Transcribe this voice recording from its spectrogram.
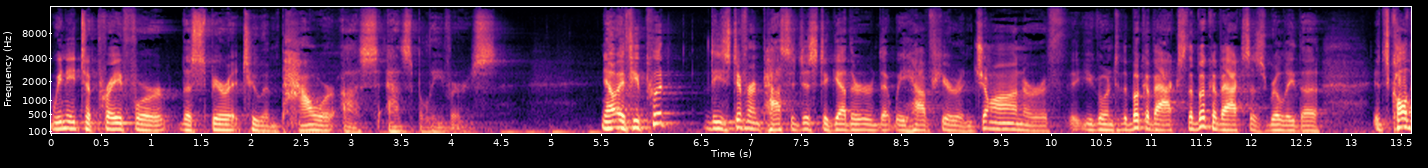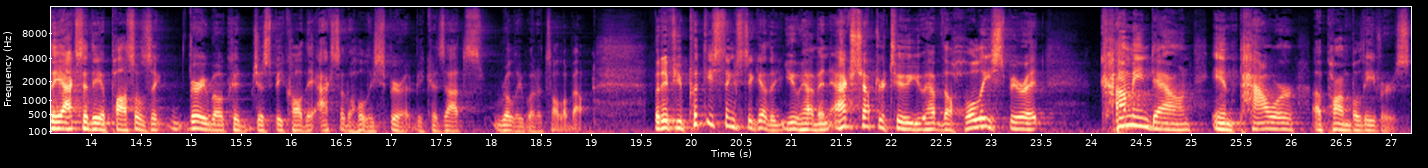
We need to pray for the Spirit to empower us as believers. Now, if you put these different passages together that we have here in John, or if you go into the book of Acts, the book of Acts is really the it's called the Acts of the Apostles. It very well could just be called the Acts of the Holy Spirit because that's really what it's all about. But if you put these things together, you have in Acts chapter 2, you have the Holy Spirit coming down in power upon believers,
